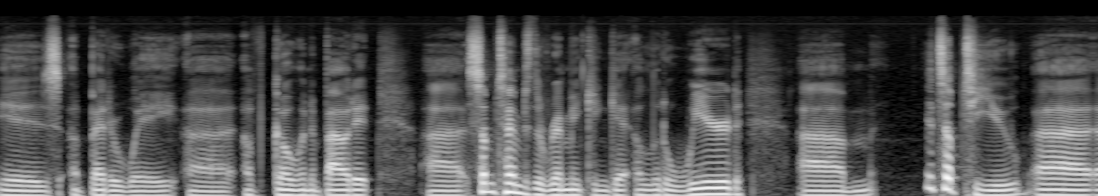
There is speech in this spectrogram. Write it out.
is a better way uh, of going about it. Uh, sometimes the ReMi can get a little weird. Um, it's up to you. Uh,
